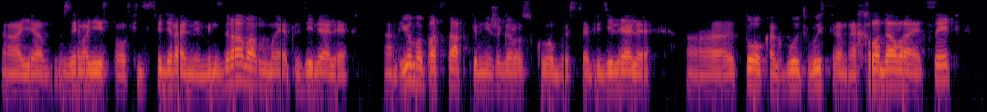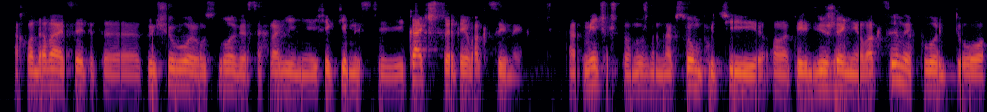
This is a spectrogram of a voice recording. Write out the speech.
а, я взаимодействовал с федеральным Минздравом, мы определяли объемы поставки в Нижегородскую область, определяли а, то, как будет выстроена холодовая цепь. А холодовая цепь – это ключевое условие сохранения эффективности и качества этой вакцины. Отмечу, что нужно на всем пути а, передвижения вакцины, вплоть до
